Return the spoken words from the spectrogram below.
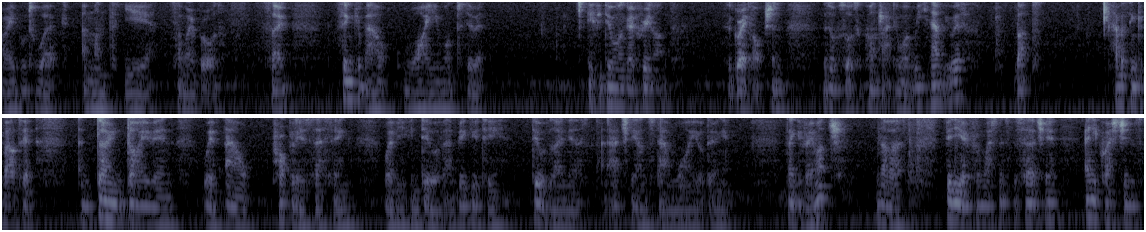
are able to work a month, year somewhere abroad. So, think about why you want to do it. If you do want to go freelance, it's a great option. There's all sorts of contracting work we can help you with, but have a think about it and don't dive in without properly assessing whether you can deal with ambiguity, deal with loneliness, and actually understand why you're doing it. Thank you very much. Another video from Westminster Search here. Any questions,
